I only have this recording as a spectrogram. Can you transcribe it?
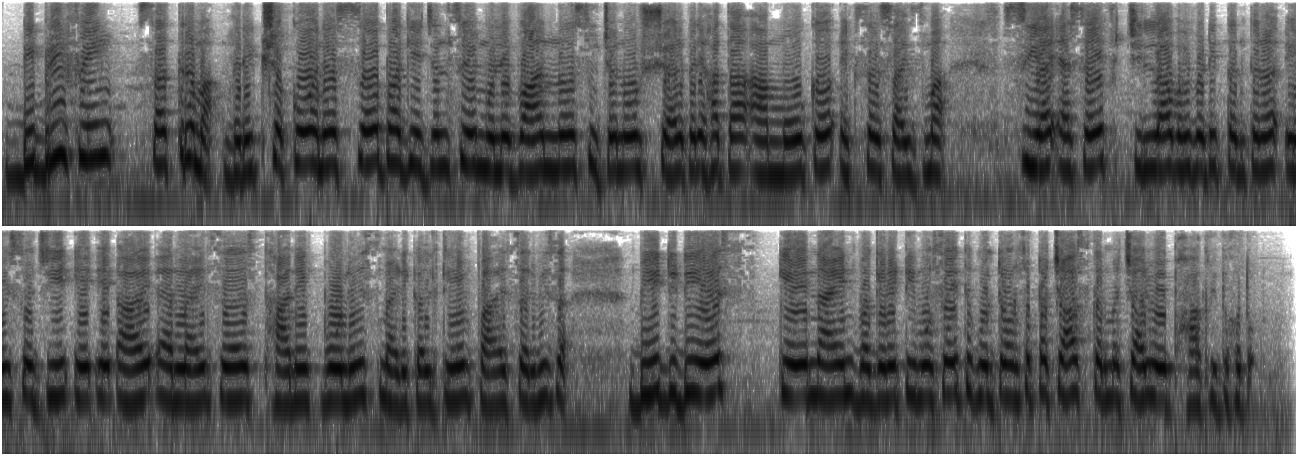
ડિબ્રીફિંગ સત્રમાં નિરીક્ષકો અને સહભાગી એજન્સીઓએ મૂલ્યવાન સૂચનો શેર કર્યા હતા. આ મોક એક્સરસાઇઝમાં સીઆઈએસએફ, જિલ્લા વહીવટીતંત્ર એસઓજી, એએઆઈ, એરલાઇન્સ, સ્થાનિક police, medical team, fire service, BDDS, K nine વગેરે ટીમો સહિત કુલ ત્રણસો પચાસ કર્મચારીઓએ ભાગ લીધો હતો.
